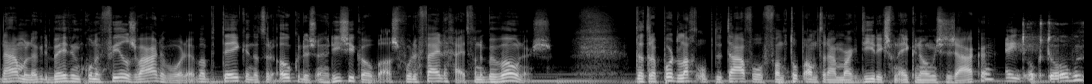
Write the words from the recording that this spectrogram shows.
Namelijk, de beving kon veel zwaarder worden. Wat betekent dat er ook dus een risico was voor de veiligheid van de bewoners. Dat rapport lag op de tafel van topambtenaar Mark Dieriks van Economische Zaken. Eind oktober.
